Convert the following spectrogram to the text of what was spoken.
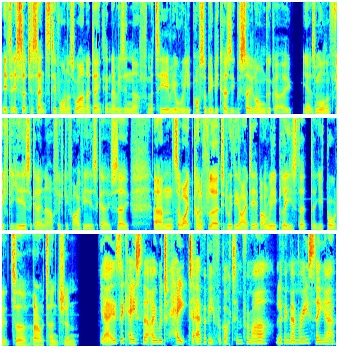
It's, it's such a sensitive one as well. And I don't think there is enough material really, possibly because it was so long ago. You know, it's more than 50 years ago now, 55 years ago. So, um, so I'd kind of flirted with the idea, but I'm really pleased that, that you've brought it to our attention. Yeah, it's a case that I would hate to ever be forgotten from our living memories. So, yeah.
